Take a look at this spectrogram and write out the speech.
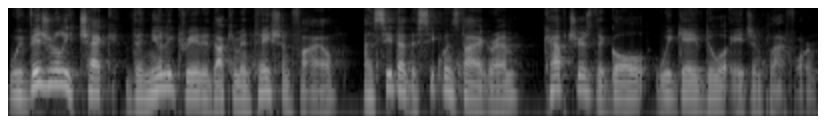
We visually check the newly created documentation file and see that the sequence diagram captures the goal we gave Duo Agent Platform.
